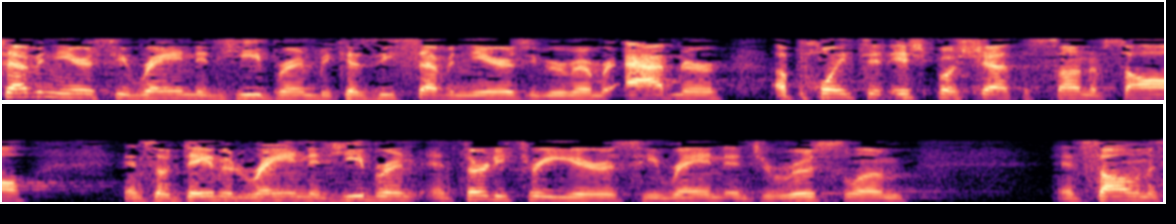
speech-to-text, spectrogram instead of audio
Seven years he reigned in Hebron because these seven years, if you remember, Abner appointed Ishbosheth, the son of Saul. And so David reigned in Hebron, and 33 years he reigned in Jerusalem. And Solomon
